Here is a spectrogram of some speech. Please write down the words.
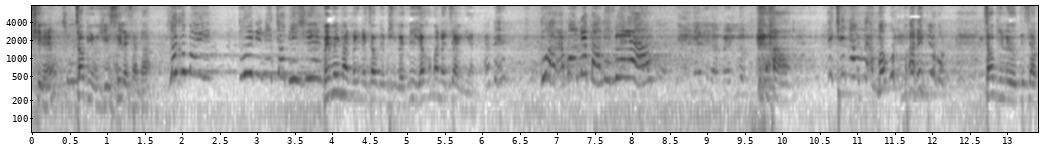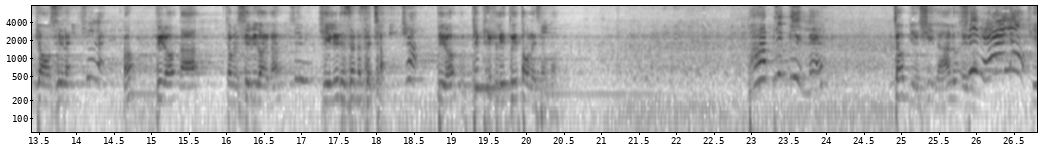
ရှိတယ်ကြောက်ပြင်ကိုရေးဆေးလိုက်စမ်းတာရက်ကမိုင်းတွေးနေတဲ့ကြောက်ပြင်းရှင်မင်းမိမလိမ့်နေကြောက်ပြင်မရှိလေမင်းရောက်ခမနဲ့ကြိုက်နေရသူကအမောနဲ့ပါလေးတွေးရအောင်ဟာတချင်တော့အမောကပါလေးပြောကြောက်ပြင်လေးကိုတေချာပြောင်းဆေးလိုက်ရှင်းလိုက်နော်ပြီးတော့ဒါကြောက်ပြင်ဆေးပြီးတော့လားဆေးပြီရေလေးတစ်စက်နှစ်စက်ချချပြီးတော့ပြစ်ပြစ်ကလေးသွေးတောက်လိုက်စမ်းတာ ဘာပြစ်ပြစ်လဲကြောက်ပြင်ရှိလားလို့အိမ်ရှမှာင်းတယ်လို့ရေ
